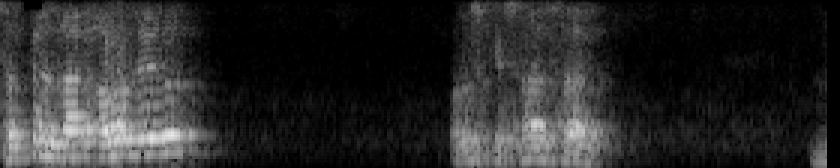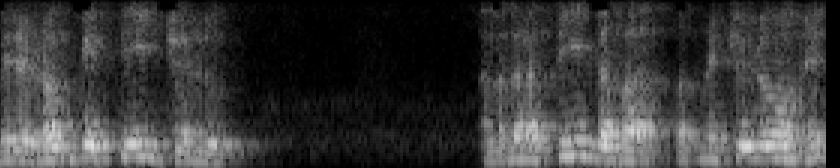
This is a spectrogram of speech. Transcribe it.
ستر ہزار اور لے دو اور اس کے ساتھ ساتھ میرے رب کے تین چلو۔ اللہ تعالیٰ تین دفعہ اپنے چلوؤں میں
